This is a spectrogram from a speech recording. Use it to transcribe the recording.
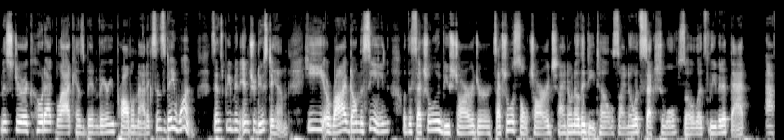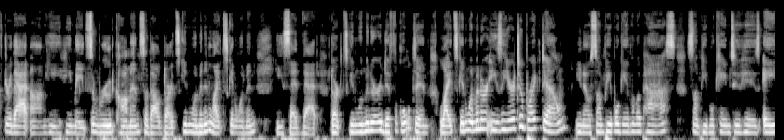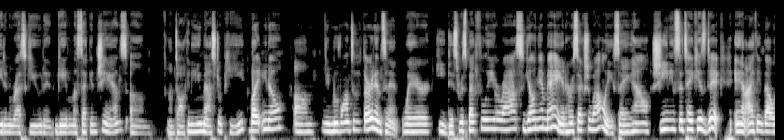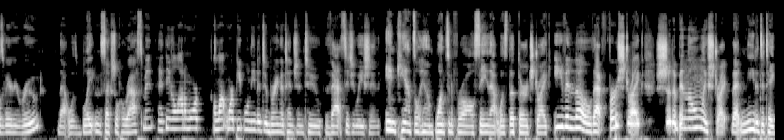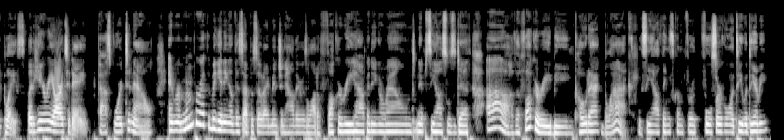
Mr. Kodak Black has been very problematic since day one, since we've been introduced to him. He arrived on the scene with a sexual abuse charge or sexual assault charge. I don't know the details. I know it's sexual, so let's leave it at that. After that, um, he, he made some rude comments about dark skinned women and light skinned women. He said that dark skinned women are difficult and light skinned women are easier to break down. You know, some people gave him a pass. Some people came to his aid and rescued and gave him a second chance. Um, I'm talking to you, Master P. But, you know, um, you move on to the third incident where he disrespectfully harassed young M.A. in her sexuality, saying how she needs to take his dick. And I think that was very rude. That was blatant sexual harassment. And I think a lot of more a lot more people needed to bring attention to that situation and cancel him once and for all, saying that was the third strike, even though that first strike should have been the only strike that needed to take place. But here we are today. Fast forward to now. And remember at the beginning of this episode, I mentioned how there is a lot of fuckery happening around Nipsey Hussle's death. Ah, the fuckery being Kodak Black. You see how things come full circle with Tea with Tammy?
